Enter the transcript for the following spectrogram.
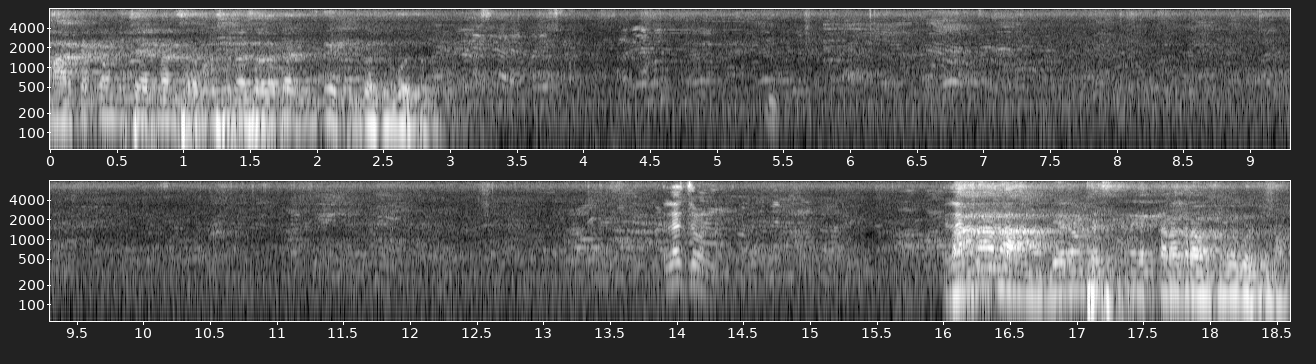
మార్కెట్ కమిటీ చైర్మన్ సరఫరా శ్రీనివాసరావు గారికి క్వశ్చన్ కోసం ఇలా చూడండి బాణాల వీరం తర్వాత రావాల్సిందిగా కూర్చున్నాం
